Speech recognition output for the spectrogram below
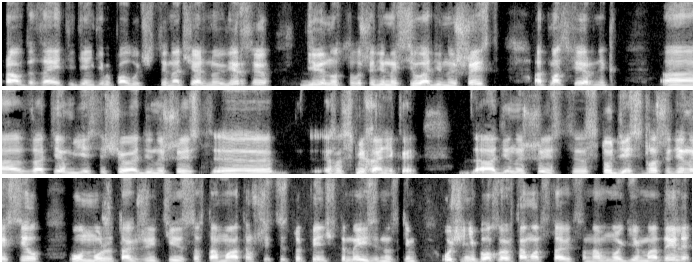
правда, за эти деньги вы получите начальную версию 90 лошадиных сил 1.6 атмосферник. А затем есть еще 1.6 э, с механикой. 1.6 110 лошадиных сил. Он может также идти с автоматом шестиступенчатым, эйзеновским. Очень неплохой автомат, ставится на многие модели.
